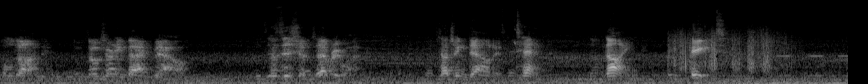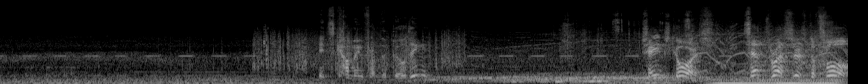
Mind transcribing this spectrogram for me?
Hold on. No turning back now. Positions, everyone. Touching down in 10, 9, 8. It's coming from the building? Change course. Set thrusters to full.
